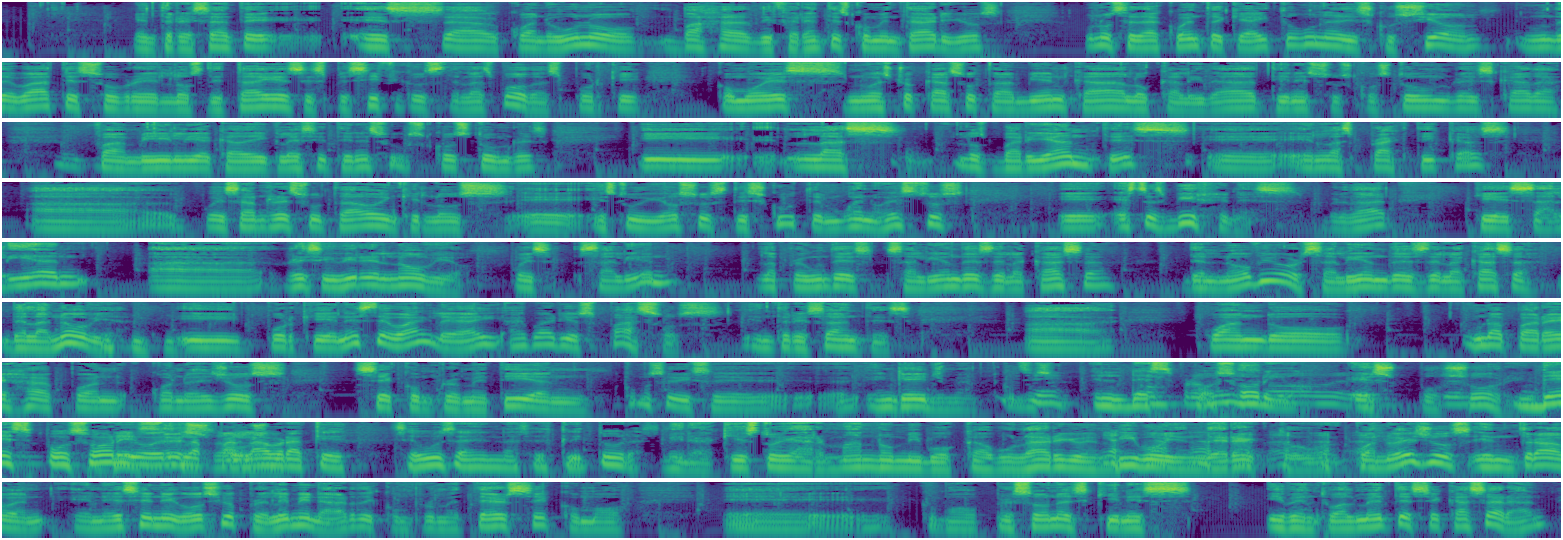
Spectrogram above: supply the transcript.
Interesante es ah, cuando uno baja diferentes comentarios, uno se da cuenta que hay toda una discusión, un debate sobre los detalles específicos de las bodas, porque como es nuestro caso también, cada localidad tiene sus costumbres, cada familia, cada iglesia tiene sus costumbres, y las los variantes eh, en las prácticas ah, pues han resultado en que los eh, estudiosos discuten, bueno, estos, eh, estas vírgenes, ¿verdad? Que salían a recibir el novio, pues salían, la pregunta es, ¿salían desde la casa del novio o salían desde la casa de la novia? Y porque en este baile hay, hay varios pasos interesantes. Ah, cuando una pareja, cuando, cuando ellos se comprometían, ¿cómo se dice? Engagement. ¿cómo se- El desposorio. Esposorio. Desposorio es la palabra que se usa en las escrituras. Mira, aquí estoy armando mi vocabulario en vivo y en directo. Cuando ellos entraban en ese negocio preliminar de comprometerse como, eh, como personas quienes eventualmente se casarán,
